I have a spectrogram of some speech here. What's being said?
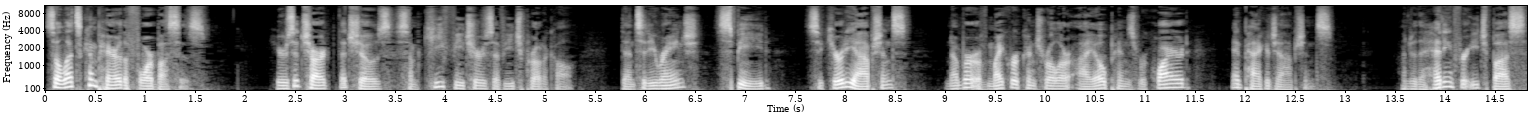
So let's compare the four buses. Here's a chart that shows some key features of each protocol. Density range, speed, security options, number of microcontroller I.O. pins required, and package options. Under the heading for each bus,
